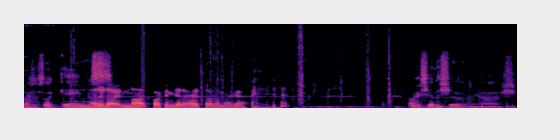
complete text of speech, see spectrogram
What is this, like games? How did I not fucking get a headshot on that guy? Oh, you scared the shit out of me, gosh.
